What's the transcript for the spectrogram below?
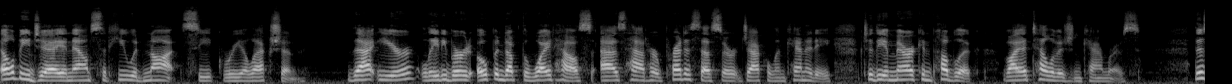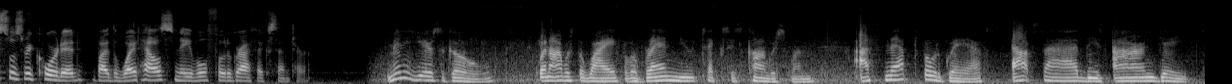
LBJ announced that he would not seek reelection. That year, Lady Bird opened up the White House, as had her predecessor, Jacqueline Kennedy, to the American public via television cameras. This was recorded by the White House Naval Photographic Center. Many years ago, when I was the wife of a brand new Texas congressman, I snapped photographs outside these iron gates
